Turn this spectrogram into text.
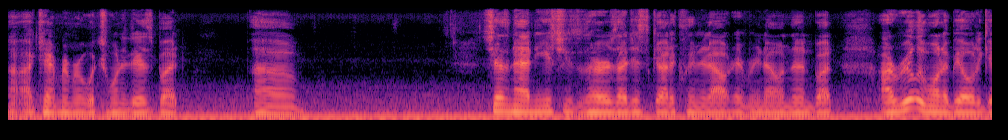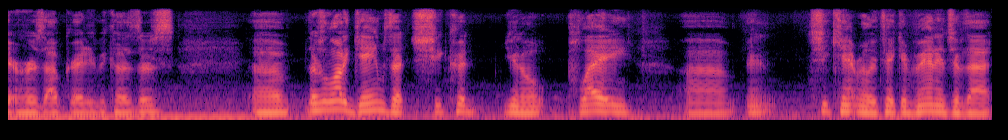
I, I can't remember which one it is, but um, she hasn't had any issues with hers. I just got to clean it out every now and then. But I really want to be able to get hers upgraded because there's uh, there's a lot of games that she could you know play, uh, and she can't really take advantage of that.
